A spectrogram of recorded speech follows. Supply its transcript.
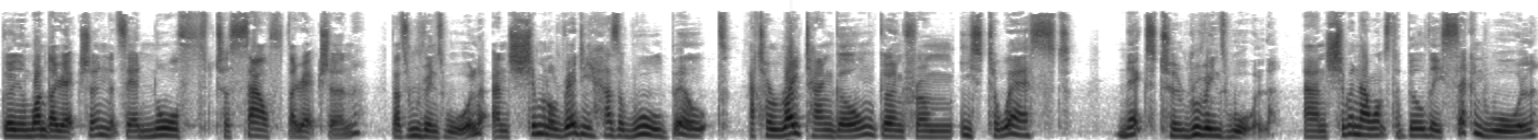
going in one direction, let's say a north to south direction. That's Reuven's wall, and Shimon already has a wall built at a right angle going from east to west next to Reuven's wall. And Shimon now wants to build a second wall,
